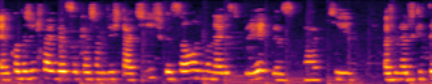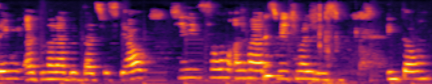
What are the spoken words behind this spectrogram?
é, quando a gente vai ver essa questão de estatística, são as mulheres pretas, né, que, as mulheres que têm a vulnerabilidade social, que são as maiores vítimas disso. Então,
